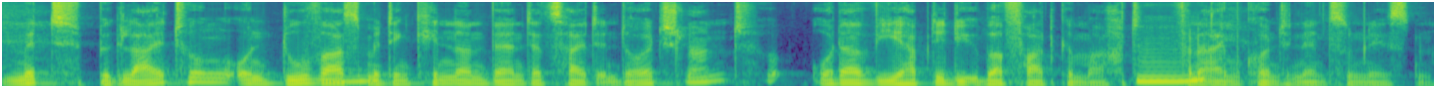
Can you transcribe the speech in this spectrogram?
mit Begleitung und du warst mhm. mit den Kindern während der Zeit in Deutschland oder wie habt ihr die Überfahrt gemacht mhm. von einem Kontinent zum nächsten?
